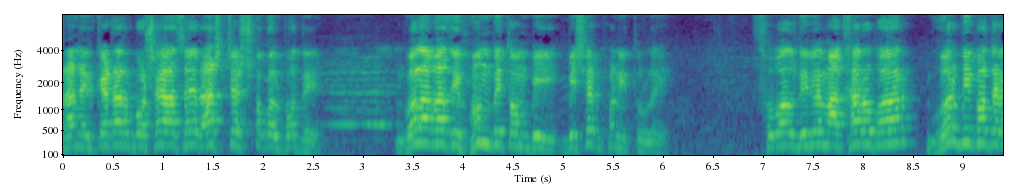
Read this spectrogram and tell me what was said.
রানীর ক্যাডার বসে আছে রাষ্ট্রের সকল পদে, গলাবাজি হম্বি তম্বি বিষের ফণি তুলে। সবল দিবে মাথার উপর ঘোর বিপদের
